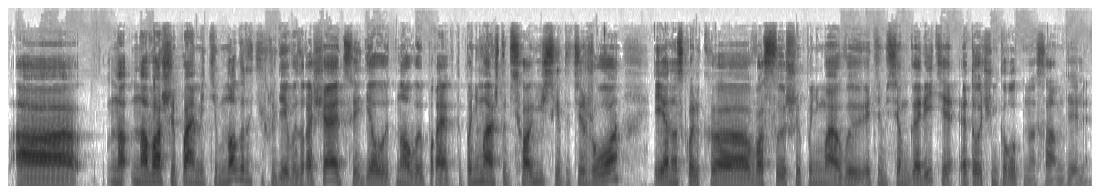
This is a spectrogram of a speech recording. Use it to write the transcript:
А на, на вашей памяти много таких людей возвращаются и делают новые проекты? Понимаю, что психологически это тяжело, и я, насколько вас слышу и понимаю, вы этим всем горите, это очень круто на самом деле.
